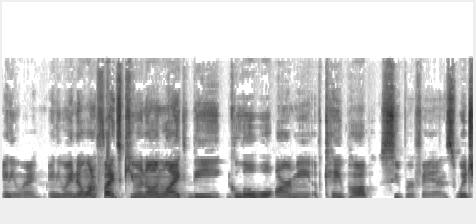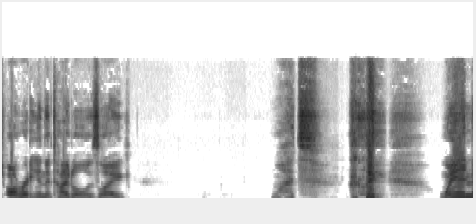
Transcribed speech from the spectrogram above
Anyway, anyway, no one fights QAnon like the global army of K-pop superfans, which already in the title is like what? like when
